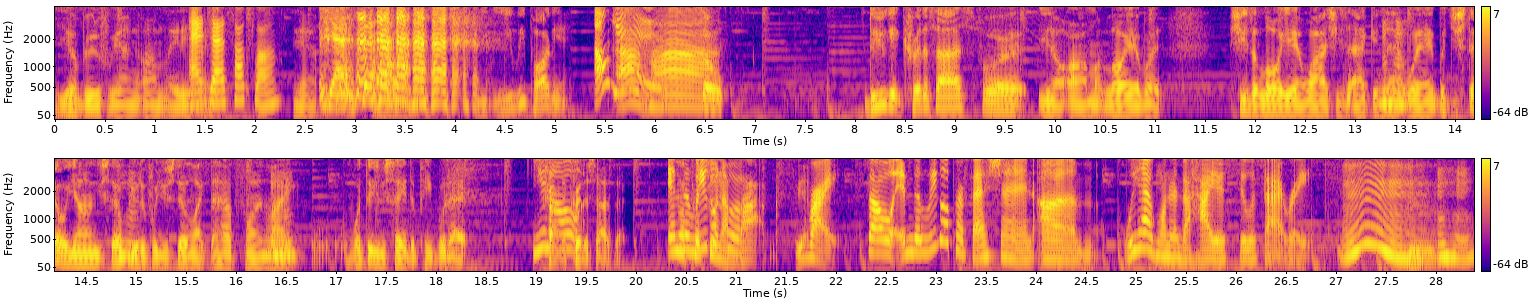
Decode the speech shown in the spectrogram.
you're a beautiful young um lady. At like- Jazz Talks Law. Yeah. Yes. Um, you, you be partying. Oh yeah. Uh-huh. So, do you get criticized for you know? Oh, I'm a lawyer, but she's a lawyer and why she's acting that Mhm. way? But you're still young. You're still Mhm. beautiful. You still like to have fun. Like, what do you say to people that You try know, to criticize that? in the put you legal in a pro- box. Yeah. right so in the legal profession um we have one of the highest suicide rates Mm. hmm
